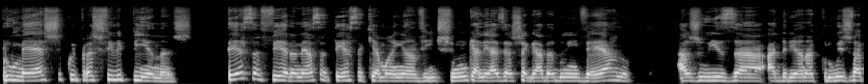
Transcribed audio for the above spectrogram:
para o México e para as Filipinas. Terça-feira, nessa terça que é amanhã, 21, que aliás é a chegada do inverno, a juíza Adriana Cruz vai,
